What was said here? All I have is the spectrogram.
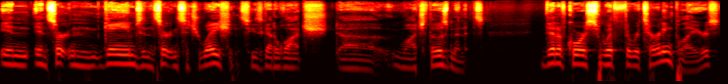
in in certain games in certain situations. He's got to watch uh, watch those minutes. Then, of course, with the returning players,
